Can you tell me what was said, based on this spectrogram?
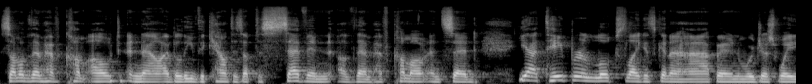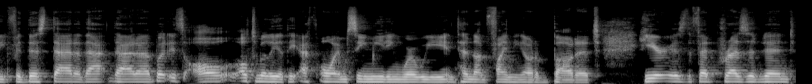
some of them have come out, and now I believe the count is up to seven of them have come out and said, yeah, taper looks like it's going to happen. We're just waiting for this data, that data, but it's all ultimately at the FOMC meeting where we intend on finding out about it. Here is the Fed president,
